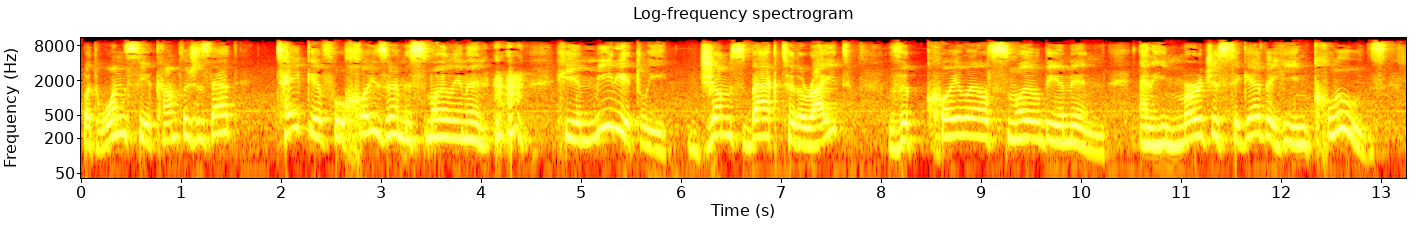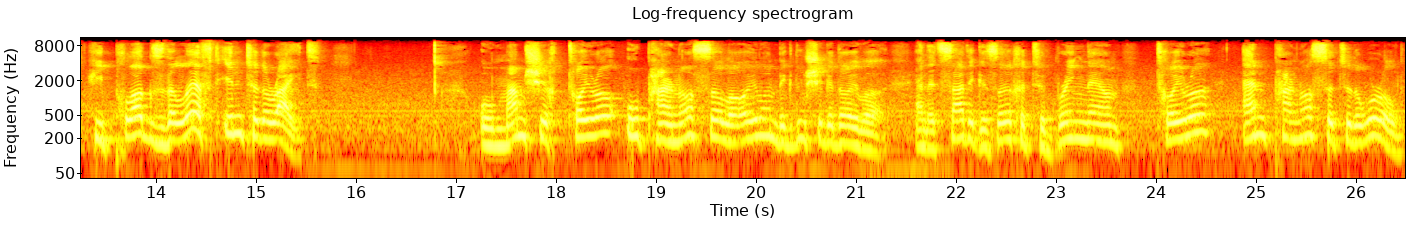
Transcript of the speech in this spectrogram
But once he accomplishes that. He immediately jumps back to the right, the koilel smoil biyamin, and he merges together, he includes, he plugs the left into the right. Umamshich la'olam gedoyla. And the tzaddik is to bring down Torah and parnosa to the world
